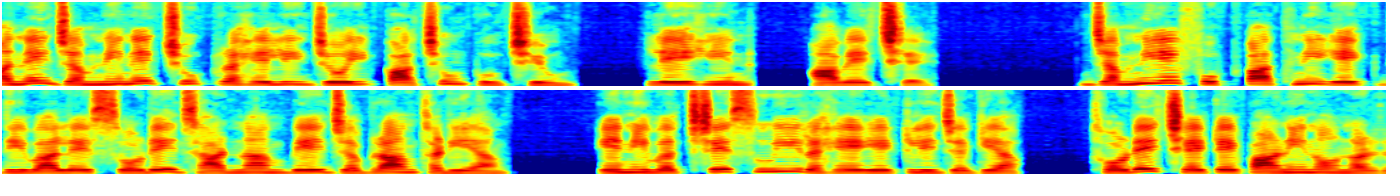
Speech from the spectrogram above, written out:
અને જમનીને ચૂપ રહેલી જોઈ પાછું પૂછ્યું, લે હિંદ આવે છે. જમનીએ ફૂટપાથની એક દિવાલે સોડે ઝાડના બે જબરામ થડિયાંગ એની વચ્ચે સૂઈ રહે એટલી જગ્યા, થોડે છેટે પાણીનો નળ,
